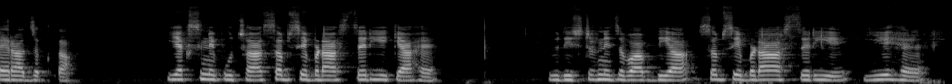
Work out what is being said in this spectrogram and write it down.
अराजकता। यक्ष ने पूछा, सबसे बड़ा आश्चर्य क्या है? युधिष्ठिर ने जवाब दिया, सबसे बड़ा आश्चर्य ये है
